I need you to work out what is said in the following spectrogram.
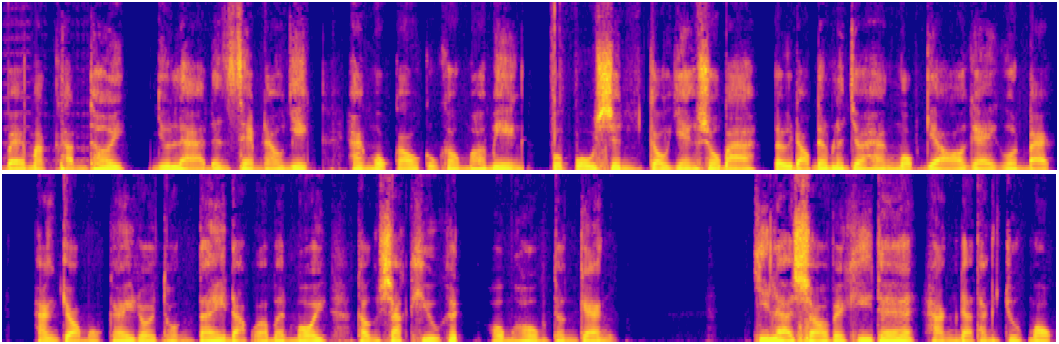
vẻ mặt thảnh thơi như là đến xem náo nhiệt. Hắn một câu cũng không mở miệng, phục vụ sinh cầu gian số 3 tự động đem lên cho hắn một giỏ gậy gôn bạc. Hắn chọn một cây rồi thuận tay đọc ở bên môi, thần sắc khiêu khích, hôn hôn thân cán. Chỉ là so về khí thế, hắn đã thắng trước một,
